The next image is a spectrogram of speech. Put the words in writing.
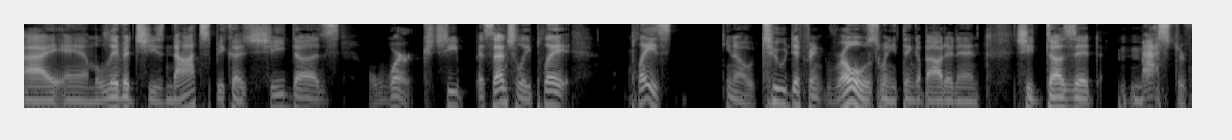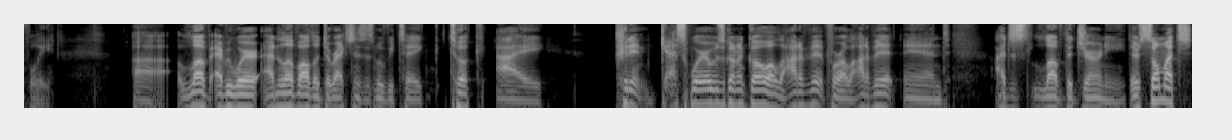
I am livid she's not because she does work. She essentially play plays, you know, two different roles when you think about it, and she does it masterfully. Uh, love everywhere. I love all the directions this movie take took. I couldn't guess where it was going to go. A lot of it for a lot of it, and I just love the journey. There's so much.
